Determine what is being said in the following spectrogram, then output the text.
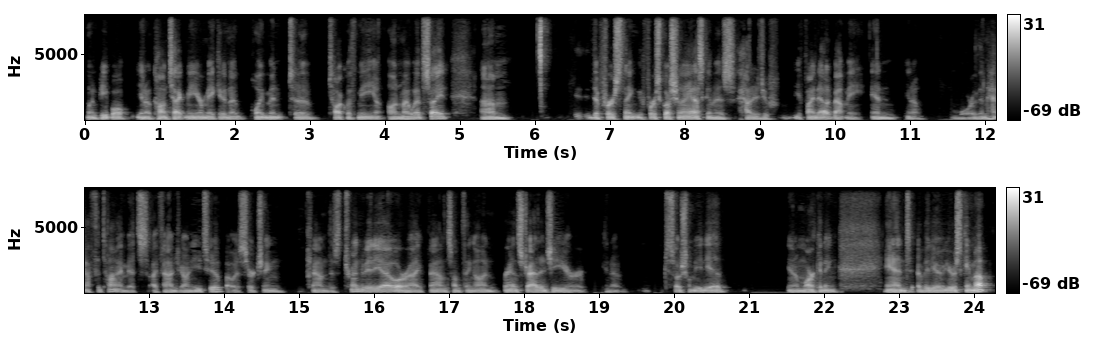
when people you know contact me or make an appointment to talk with me on my website, um, the first thing, the first question I ask them is, "How did you you find out about me?" And you know, more than half the time. It's I found you on YouTube. I was searching, found this trend video, or I found something on brand strategy or you know social media, you know marketing, and a video of yours came up,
